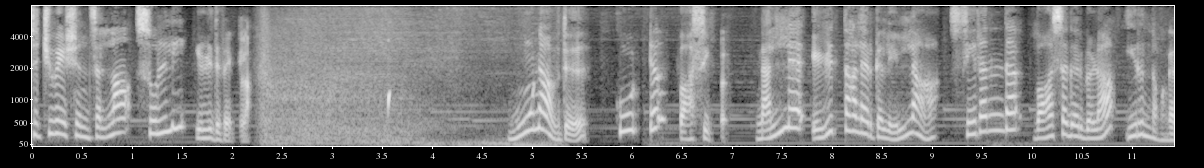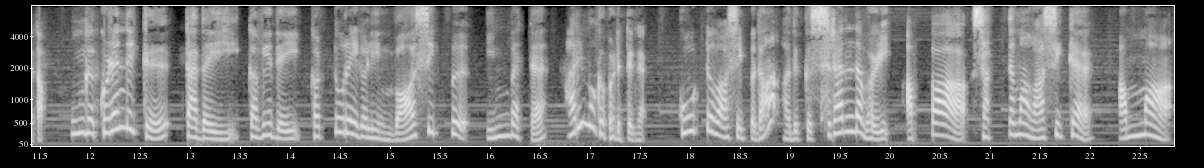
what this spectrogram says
சுச்சுவேஷன்ஸ் எல்லாம் சொல்லி எழுதி வைக்கலாம். மூணாவது கூட்டு வாசிப்பு. நல்ல எழுத்தாளர்கள் எல்லாம் சிறந்த வாசகர்களா இருந்தவங்க தான் உங்க குழந்தைக்கு கதை கவிதை கட்டுரைகளின் வாசிப்பு இன்பத்தை அறிமுகப்படுத்துங்க. கூட்டு வாசிப்பு தான் அதுக்கு சிறந்த வழி. அப்பா சத்தமா வாசிக்க அம்மா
